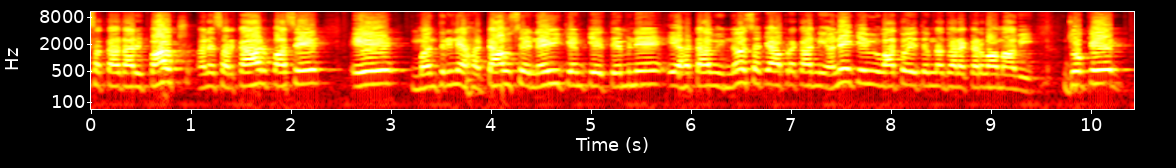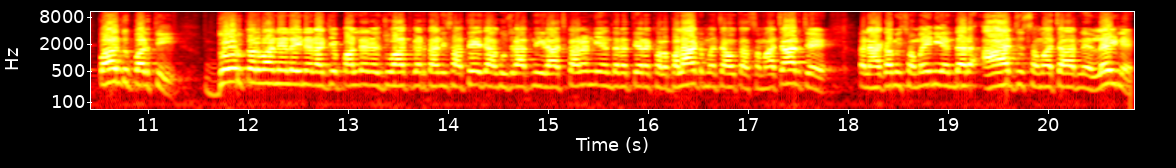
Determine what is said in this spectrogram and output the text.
સત્તાધારી પક્ષ અને સરકાર પાસે એ મંત્રીને હટાવશે નહીં, કેમ કે તેમને એ હટાવી ન શકે આ પ્રકારની અનેક એવી વાતો એ તેમના દ્વારા કરવામાં આવી. જો કે પદ પરથી દૂર કરવાને લઈને રાજ્યપાલને રજૂઆત કરતાની સાથે જ આ ગુજરાતની રાજકારણની અંદર અત્યારે ખળભળાટ મચાવતા સમાચાર છે. અને આગામી સમયની અંદર આ જ સમાચારને લઈને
